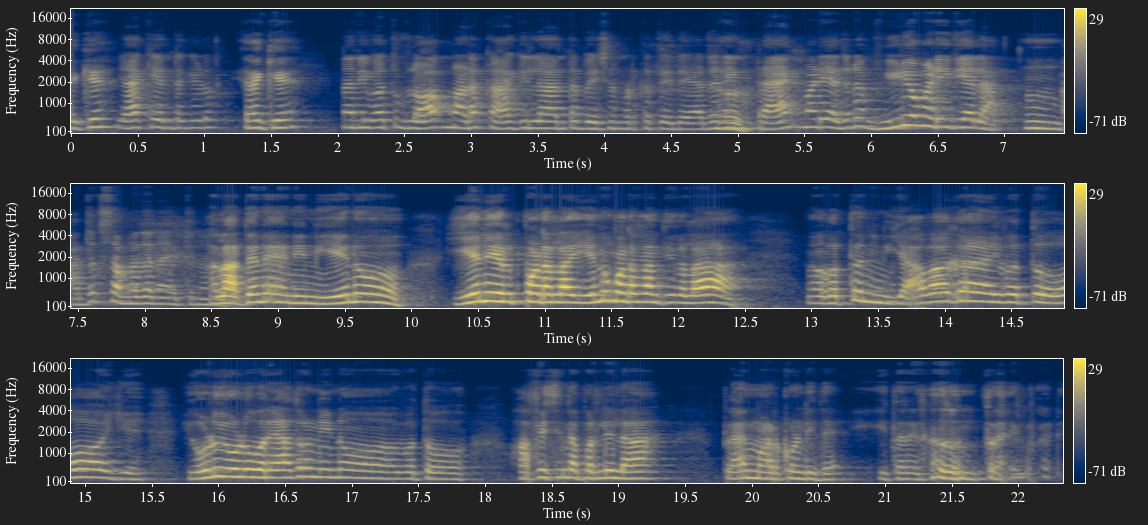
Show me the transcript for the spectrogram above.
ಯಾಕೆ? ಯಾಕೆ ಅಂತ ಕೇಳು. ಯಾಕೆ? ನಾನು ಇವತ್ತು ವ್ಲಾಗ್ ಮಾಡಕ್ ಆಗಿಲ್ಲ ಅಂತ ಬೇಜಾರ್ ಮಾಡ್ಕೊತಾ ಇದ್ದೆ. ಅದನ್ನ ನೀನ್ ಪ್ರ್ಯಾಂಕ್ ಮಾಡಿ ಅದನ್ನ ವಿಡಿಯೋ ಮಾಡಿದ್ಯಲ್ಲ? ಅದಕ್ಕೆ ಸಮಾಧಾನ ಆಯ್ತು ಅಲ್ಲ ಅದೇನೆ ನೀನ್ ಏನು ಏನು ಹೆಲ್ಪ್ ಮಾಡಲ್ಲ, ಏನೂ ಮಾಡಲ್ಲ ಅಂತಿದ್ದಲ್ಲ ನನಗೆ ಗೊತ್ತು, ನೀನು ಯಾವಾಗ ಇವತ್ತು ಏಳು, ಏಳುವರೆ ಆದರೂ ನೀನು ಇವತ್ತು ಆಫೀಸಿಂದ ಬರಲಿಲ್ಲ ಪ್ಲ್ಯಾನ್ ಮಾಡ್ಕೊಂಡಿದ್ದೆ. ಈ ಥರ ಏನಾದರೂ ಒಂದು ಟ್ರೈ ಮಾಡಿ.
